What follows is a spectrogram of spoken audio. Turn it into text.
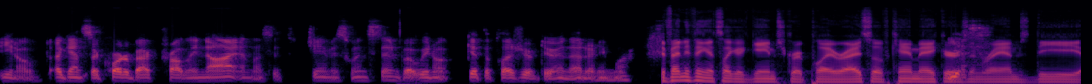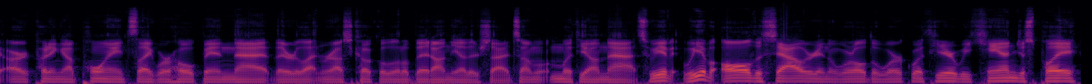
you know, against a quarterback, probably not, unless it's Jameis Winston, but we don't get the pleasure of doing that anymore. If anything, it's like a game script play, right? So if Cam Akers yes. and Rams D are putting up points, like we're hoping that they're letting Russ cook a little bit on the other side. So I'm, I'm with you on that. So we have we have all the salary in the world to work with here. We can just play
